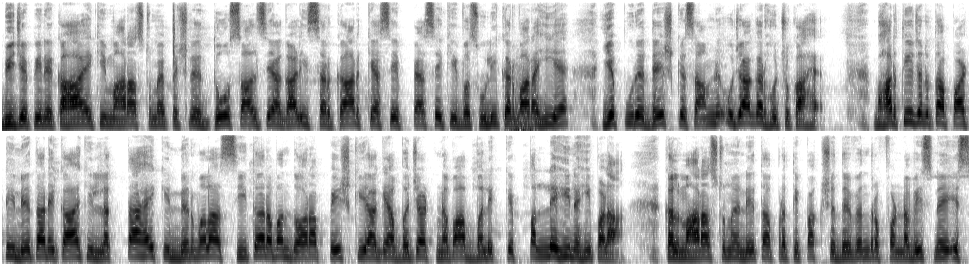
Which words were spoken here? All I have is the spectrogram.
बीजेपी ने कहा है कि महाराष्ट्र में पिछले दो साल से अगाड़ी सरकार कैसे पैसे की वसूली करवा रही है, ये पूरे देश के सामने उजागर हो चुका है। भारतीय जनता पार्टी नेता ने कहा कि लगता है कि निर्मला सीतारमन द्वारा पेश किया गया बजट नवाब मलिक के पल्ले ही नहीं पड़ा। कल महाराष्ट्र में नेता प्रतिपक्ष देवेंद्र फडणवीस ने इस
